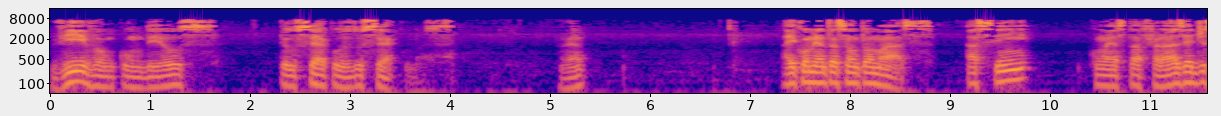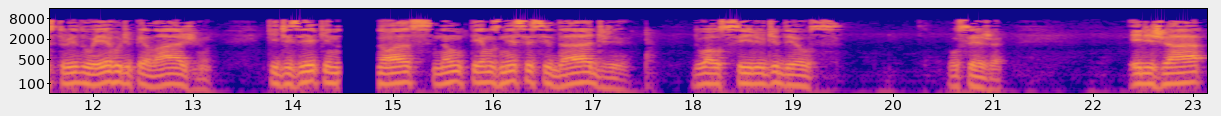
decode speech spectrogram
vivam com Deus pelos séculos dos séculos. Né? Aí comenta São Tomás, assim, com esta frase, é destruído o erro de Pelágio, que dizia que nós não temos necessidade do auxílio de Deus. Ou seja, ele já,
